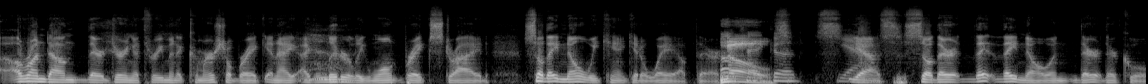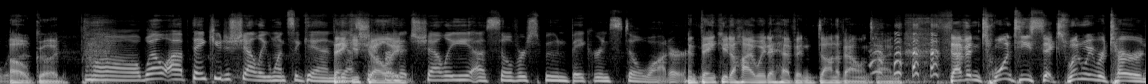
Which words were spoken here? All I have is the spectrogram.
I'll run down there during a three minute commercial break, and I, I literally won't break stride. So they know we can't get away up there. No. Okay, good. S- Yeah. Yes. So they're they they know and they're they're cool with Oh, it. good. Oh, well, uh, thank you to Shelly once again. Thank you, yes, Shelley. From Shelly, uh, Silver Spoon Baker in Stillwater. And thank you to Highway to Heaven, Donna Valentine. 726. When we return,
